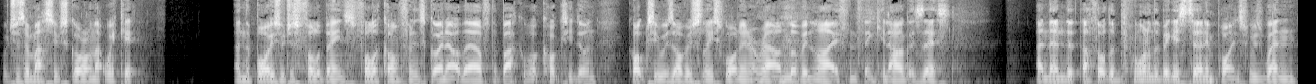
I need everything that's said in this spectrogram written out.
which is a massive score on that wicket. And the boys were just full of beans, full of confidence going out there off the back of what Coxey done. Coxey was obviously swanning around, loving life, and thinking, "How good's this?" And then the, I thought the, one of the biggest turning points was when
